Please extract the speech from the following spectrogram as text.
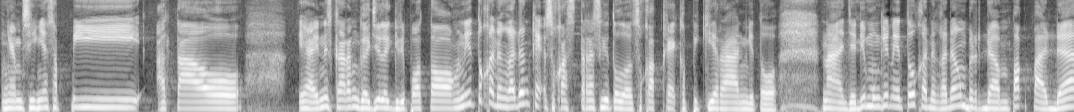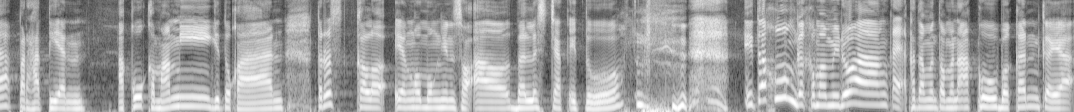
MC-nya sepi atau ya ini sekarang gaji lagi dipotong. Ini tuh kadang-kadang kayak suka stres gitu loh, suka kayak kepikiran gitu. Nah jadi mungkin itu kadang-kadang berdampak pada perhatian aku ke mami gitu kan. Terus kalau yang ngomongin soal bales chat itu, itu aku nggak ke mami doang, kayak ke teman-teman aku, bahkan kayak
